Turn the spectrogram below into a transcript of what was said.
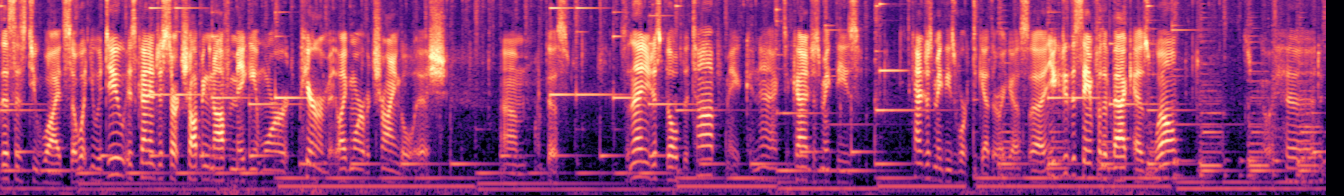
this is too wide. So what you would do is kind of just start chopping it off and making it more pyramid, like more of a triangle-ish, um, like this. So then you just build the top, make it connect, and kind of just make these, kind of just make these work together, I guess. Uh, and you can do the same for the back as well So go ahead,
